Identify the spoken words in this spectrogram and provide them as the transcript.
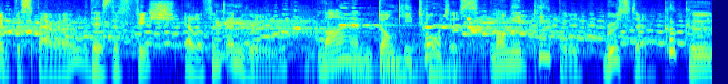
Went the sparrow. There's the fish, elephant, and roo. Lion, donkey, tortoise, long eared people, rooster, cuckoo.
